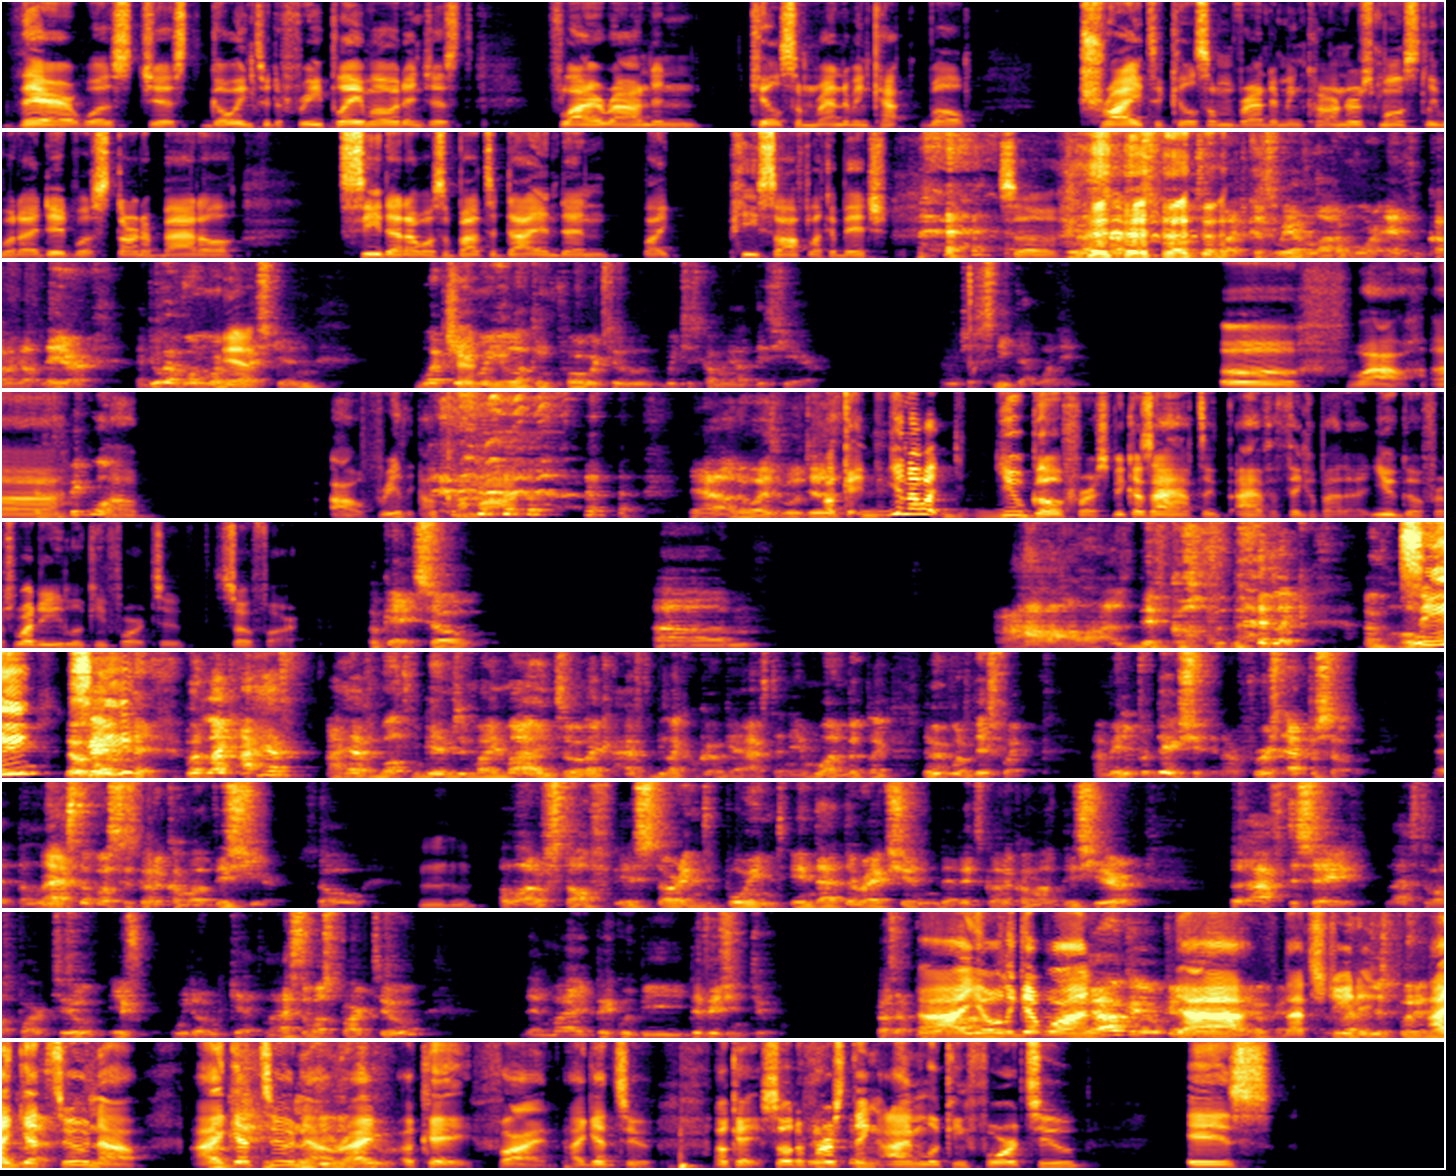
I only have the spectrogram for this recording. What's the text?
there was just go into the free play mode and just fly around and kill some random encounter. Well, try to kill some random encounters. Mostly, what I did was start a battle, see that I was about to die, and then like peace off like a bitch. So let's not spoil too much because we have a lot of more Anthem coming up later. I do have one more Yeah. question. What Sure. game are you looking forward to, which is coming out this year? Let me just sneak that one in. Oh wow. Uh, have to pick one. uh, oh really? Oh come on. yeah, otherwise we'll just. okay, you know what? You go first because I have to. I have to think about it. You go first. What are you looking forward to so far? Okay, so um ah, difficult. but like I'm hoping See? okay, See? okay. But like I have I have multiple games in my mind, so like I have to be like, okay, okay, I have to name one. But like let me put it this way. I made a prediction in our first episode that The Last of Us is gonna come out this year. So Mm-hmm. a lot of stuff is starting to point in that direction that it's gonna come out this year. But I have to say Last of Us Part Two. If we don't get Last of Us Part Two, then my pick would be Division Two. Ah, you only get one. Yeah, okay, okay. Yeah, okay, okay. that's cheating. just put it I get two Us. now. I get two now, right? two. Okay, fine. I get two. Okay, so the first thing I'm looking forward to is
